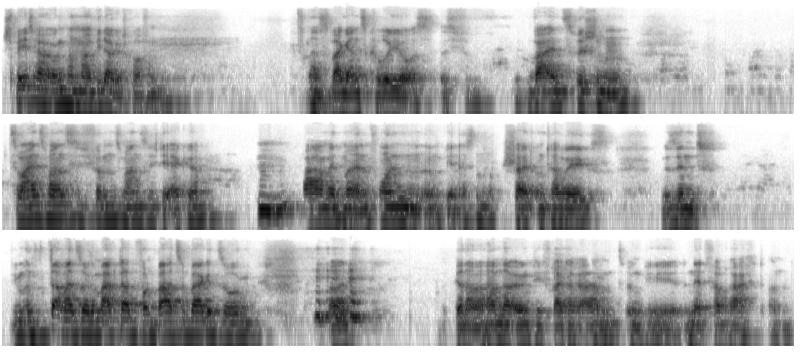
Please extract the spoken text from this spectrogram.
später irgendwann mal wieder getroffen. Das war ganz kurios. Ich war inzwischen 22, 25 die Ecke, mhm. war mit meinen Freunden irgendwie in Essen-Scheid unterwegs. Wir sind, wie man es damals so gemacht hat, von Bar zu Bar gezogen. Und genau, haben da irgendwie Freitagabend irgendwie nett verbracht. Und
